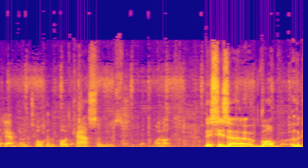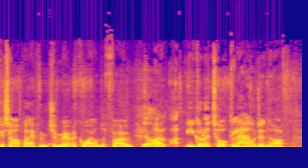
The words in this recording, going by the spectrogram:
okay, I'm going to talk on the podcast. And just, why not? This is uh, Rob, the guitar player from Jamiroquai, on the phone. Yeah. Uh, you got to talk loud enough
